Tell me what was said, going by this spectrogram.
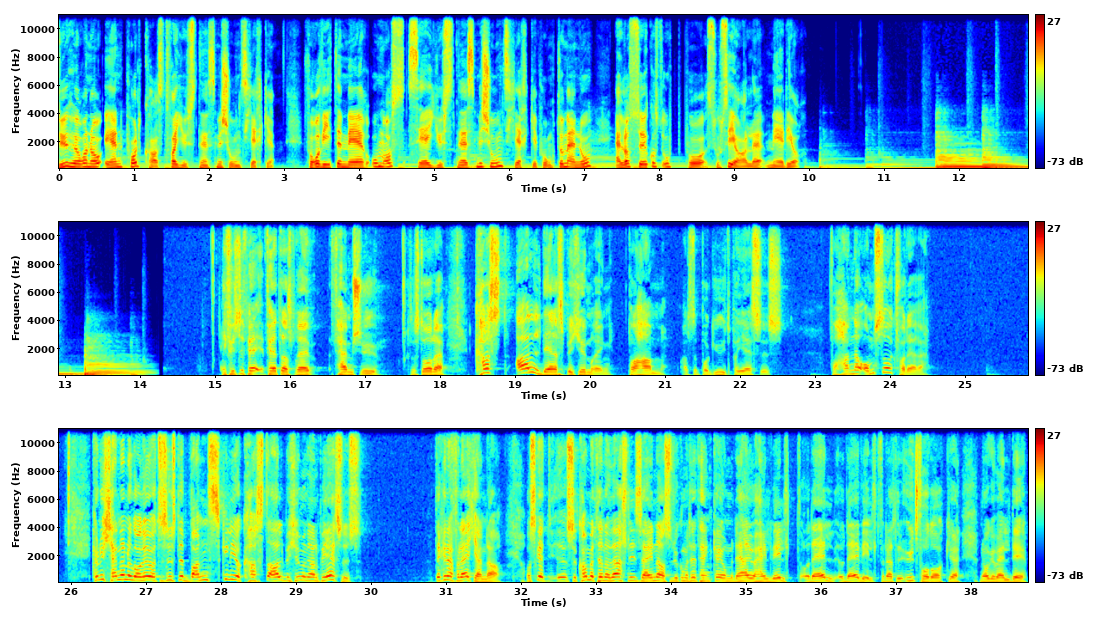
Du hører nå en podkast fra Justnes misjonskirke. For å vite mer om oss, se justnesmisjonskirke.no, eller søk oss opp på sosiale medier. I 1. Peters brev 5,7 så står det Kast all deres bekymring på ham, altså på Gud, på Jesus, for han har omsorg for dere. Kan du kjenne noen ganger at du syns det er vanskelig å kaste alle bekymringene på Jesus? Det kan iallfall jeg kjenne. Og skal, Så kommer jeg til noen vers litt senere, så du kommer til å tenke jo, men det her er jo helt vilt. Og det er, og det er vilt, for det utfordrer dere noe veldig.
